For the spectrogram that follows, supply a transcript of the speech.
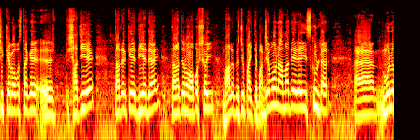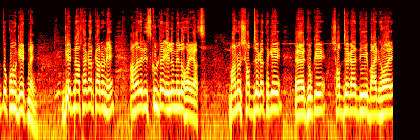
শিক্ষা ব্যবস্থাকে সাজিয়ে তাদেরকে দিয়ে দেয়, তারা যেন অবশ্যই ভালো কিছু পাইতে পারে। যেমন আমাদের এই স্কুলটার মূলত কোনো গেট নাই। গেট না থাকার কারণে আমাদের স্কুলটা এলোমেলো হয়ে আছে। মানুষ সব জায়গা থেকে ঢোকে সব জায়গা দিয়ে বাইর হয়।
